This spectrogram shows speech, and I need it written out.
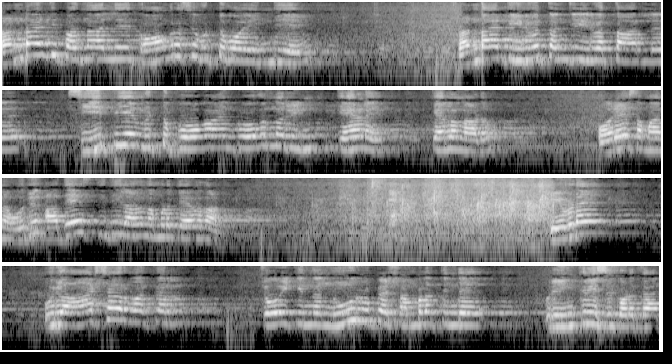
രണ്ടായിരത്തി പതിനാലിൽ കോൺഗ്രസ് വിട്ടുപോയ ഇന്ത്യയും രണ്ടായിരത്തി ഇരുപത്തി അഞ്ച് ഇരുപത്തി ആറിൽ സി പി എം വിട്ടു പോകാൻ പോകുന്ന ഒരു ഇൻ- കേരളയും കേരള നാടും ഒരേ സമാനം ഒരു അതേ സ്ഥിതിയിലാണ് നമ്മുടെ കേരള നാട്. ഇവിടെ ഒരു ആശാ വർക്കർ ചോദിക്കുന്ന നൂറ് റുപ്യ ശമ്പളത്തിന്റെ ഒരു ഇൻക്രീസ് കൊടുക്കാൻ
